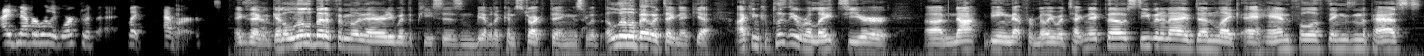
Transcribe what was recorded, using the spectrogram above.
I'd never really worked with it like ever. Exactly. Get a little bit of familiarity with the pieces and be able to construct things with a little bit with Technic. Yeah, I can completely relate to your um, not being that familiar with Technic though. Steven and I have done like a handful of things in the past.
